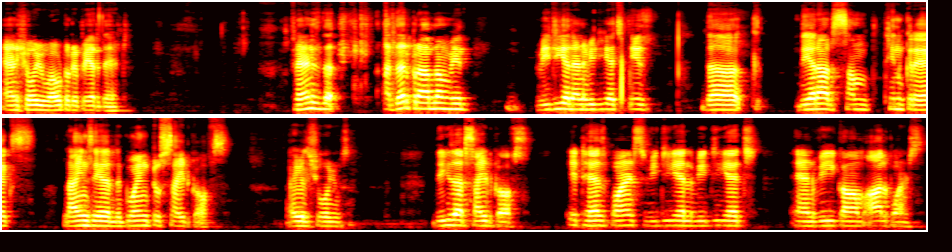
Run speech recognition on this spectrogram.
and show you how to repair that. Friends the other problem with VGL and VGH is the there are some thin cracks lines here going to side cuffs I will show you these are side cuffs it has points VGL VGH and VCOM all points.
